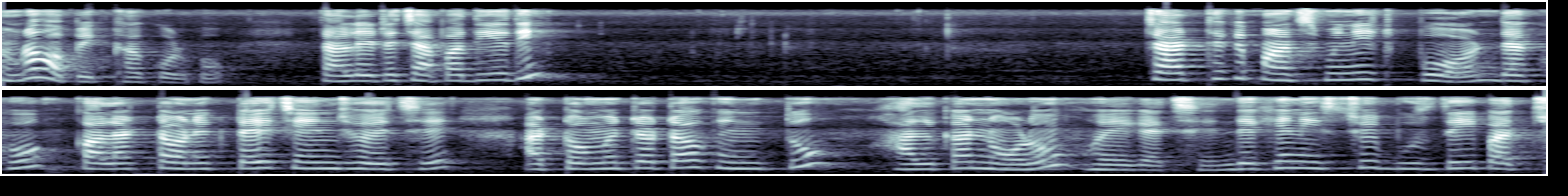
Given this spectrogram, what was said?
আমরা অপেক্ষা করব। তাহলে এটা চাপা দিয়ে দিই। চার থেকে পাঁচ মিনিট পর দেখো কালারটা অনেকটাই চেঞ্জ হয়েছে আর টমেটোটাও কিন্তু হালকা নরম হয়ে গেছে। দেখে নিশ্চয়ই বুঝতেই পারছ।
